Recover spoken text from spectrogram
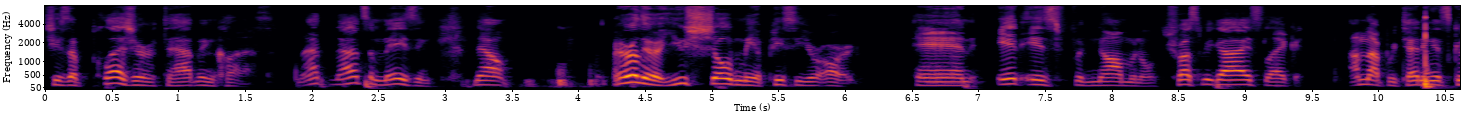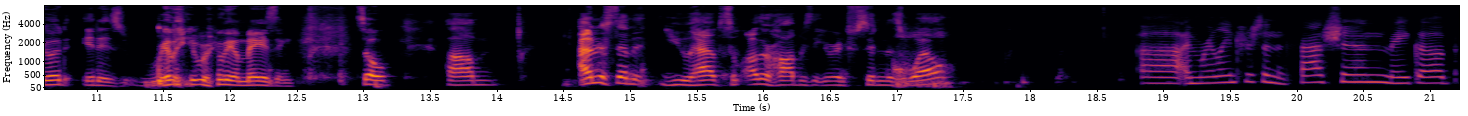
She's a pleasure to have in class. That, that's amazing. Now, earlier you showed me a piece of your art and it is phenomenal. Trust me, guys, like I'm not pretending it's good. It is really, really amazing. So, um, I understand that you have some other hobbies that you're interested in as well. Uh, I'm really interested in fashion, makeup.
